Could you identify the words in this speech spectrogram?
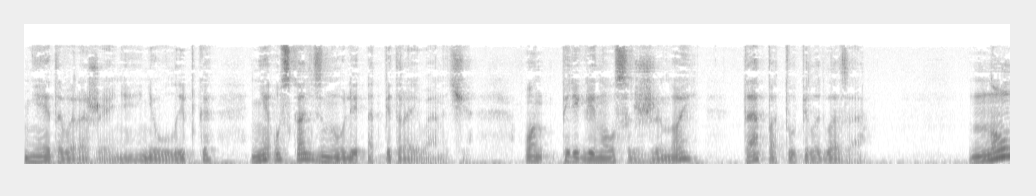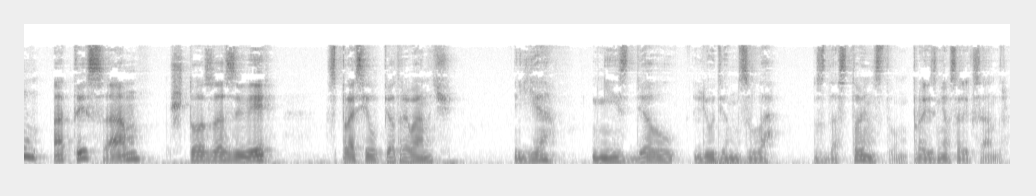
Ни это выражение, ни улыбка не ускользнули от Петра Ивановича. Он переглянулся с женой, та потупила глаза. «Ну, а ты сам что за зверь?» – спросил Петр Иванович. «Я не сделал людям зла», – с достоинством произнес Александр.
